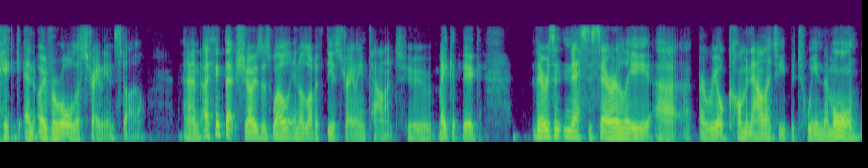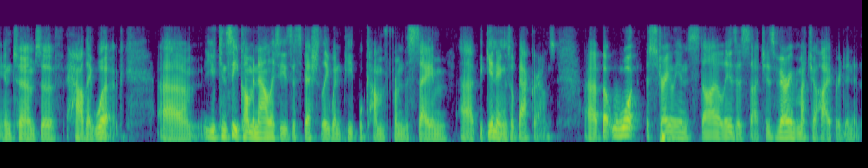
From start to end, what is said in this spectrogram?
pick an overall Australian style. And I think that shows as well in a lot of the Australian talent who make it big. There isn't necessarily uh, a real commonality between them all in terms of how they work. Um, you can see commonalities, especially when people come from the same uh, beginnings or backgrounds. Uh, but what Australian style is, as such, is very much a hybrid in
